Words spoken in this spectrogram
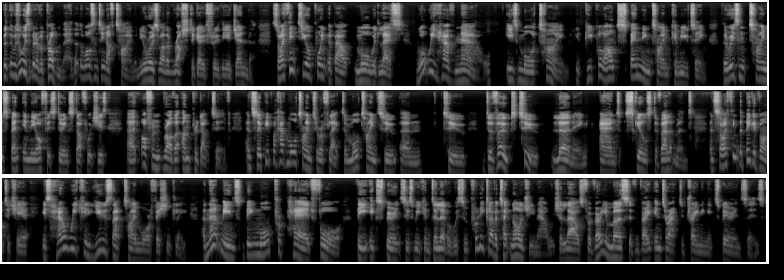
But there was always a bit of a problem there that there wasn't enough time, and you're always rather rushed to go through the agenda. So I think to your point about more with less, what we have now is more time. People aren't spending time commuting. There isn't time spent in the office doing stuff which is uh, often rather unproductive, and so people have more time to reflect and more time to um, to devote to learning and skills development. And so I think the big advantage here is how we can use that time more efficiently. And that means being more prepared for the experiences we can deliver with some pretty clever technology now, which allows for very immersive and very interactive training experiences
